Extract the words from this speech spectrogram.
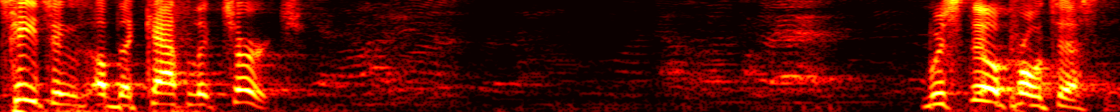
teachings of the Catholic Church. We're still protesting.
